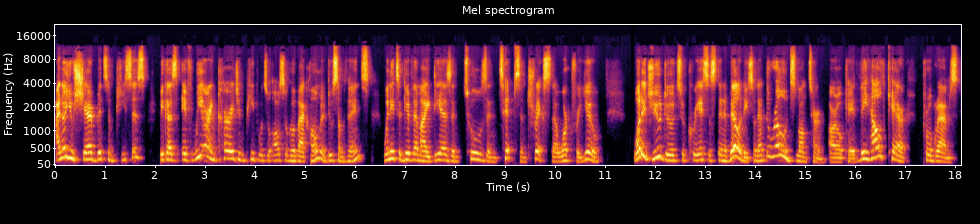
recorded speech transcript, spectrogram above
I know you've shared bits and pieces because if we are encouraging people to also go back home and do some things, we need to give them ideas and tools and tips and tricks that worked for you. What did you do to create sustainability so that the roads long term are okay? The healthcare programs,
